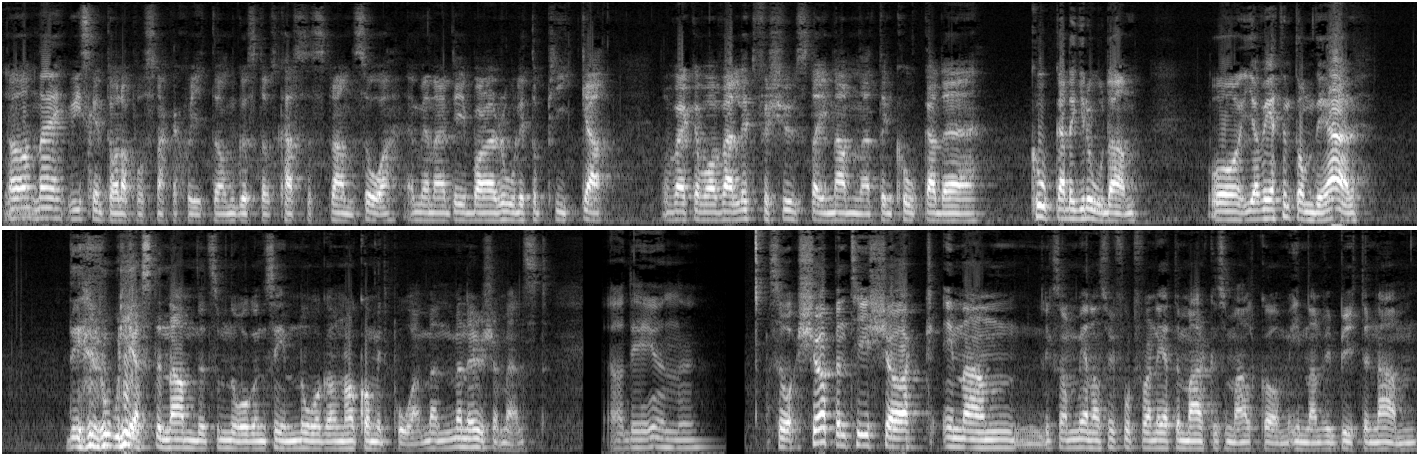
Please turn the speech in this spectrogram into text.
Ja, nej, vi ska inte hålla på och snacka skit om Gustavs Kasselstrand så. Jag menar, det är bara roligt att pika. De verkar vara väldigt förtjusta i namnet Den kokade Kokade grodan. Och jag vet inte om det är det roligaste namnet som någonsin någon har kommit på. Men, men hur som helst. Ja, det är ju en... eh, Så köp en t-shirt innan, liksom medan vi fortfarande heter Marcus och Malcolm innan vi byter namn.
